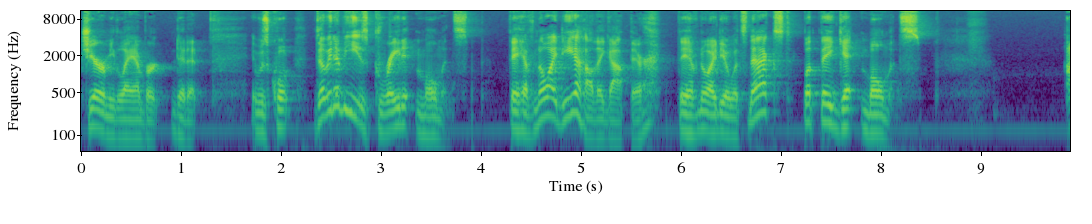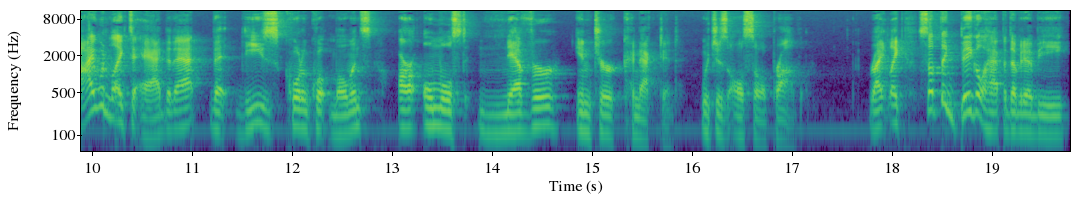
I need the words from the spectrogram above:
Jeremy Lambert did it. It was quote WWE is great at moments. They have no idea how they got there. They have no idea what's next, but they get moments. I would like to add to that that these quote unquote moments are almost never interconnected, which is also a problem. Right? Like something big will happen WWE,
